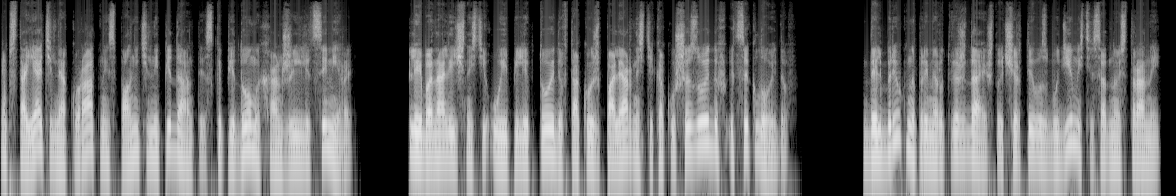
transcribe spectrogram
обстоятельные, аккуратные, исполнительные педанты, скопидомы, ханжи и лицемеры. Либо на личности у эпилептоидов такой же полярности, как у шизоидов и циклоидов. Дельбрюк, например, утверждает, что черты возбудимости с одной стороны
